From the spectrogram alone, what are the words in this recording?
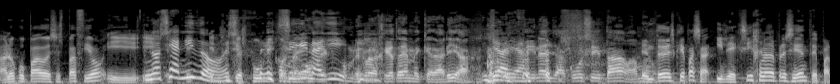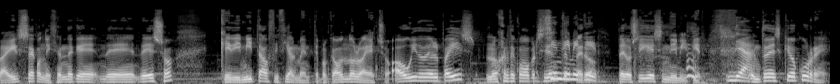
Han ocupado ese espacio y... y No se han ido, en sitios públicos. siguen ¿no? allí. Hombre, claro, yo también me quedaría. Con Ya, ya. el jacuzzi y tal, vamos. Entonces, ¿qué pasa? Y le exigen al presidente, para irse a condición de, que, de, de eso, que dimita oficialmente, porque aún no lo ha hecho. Ha huido del país, no ejerce como presidente, Sin pero, pero sigue sin dimitir. Ya. Entonces, ¿qué ocurre?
